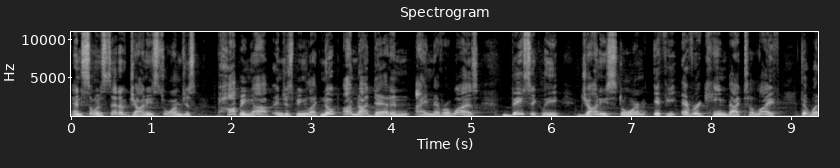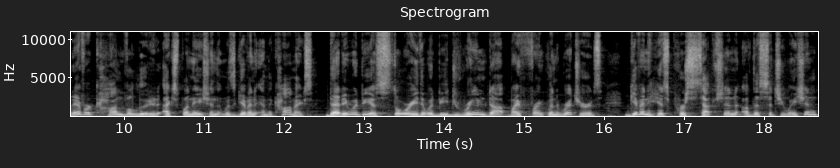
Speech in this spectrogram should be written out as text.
And so instead of Johnny Storm just popping up and just being like, nope, I'm not dead and I never was. Basically, Johnny Storm, if he ever came back to life, that whatever convoluted explanation that was given in the comics, that it would be a story that would be dreamed up by Franklin Richards given his perception of the situation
